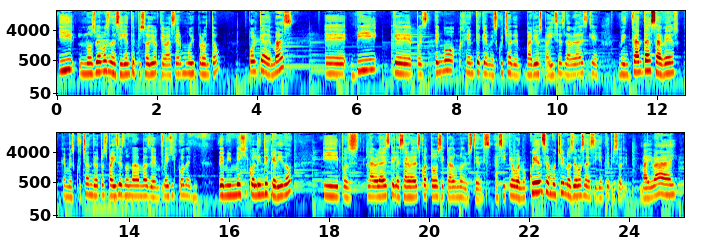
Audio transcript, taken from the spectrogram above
Y nos vemos en el siguiente episodio que va a ser muy pronto. Porque además eh, vi que pues tengo gente que me escucha de varios países. La verdad es que me encanta saber que me escuchan de otros países, no nada más de México, de, de mi México lindo y querido. Y pues la verdad es que les agradezco a todos y cada uno de ustedes. Así que bueno, cuídense mucho y nos vemos en el siguiente episodio. Bye bye.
